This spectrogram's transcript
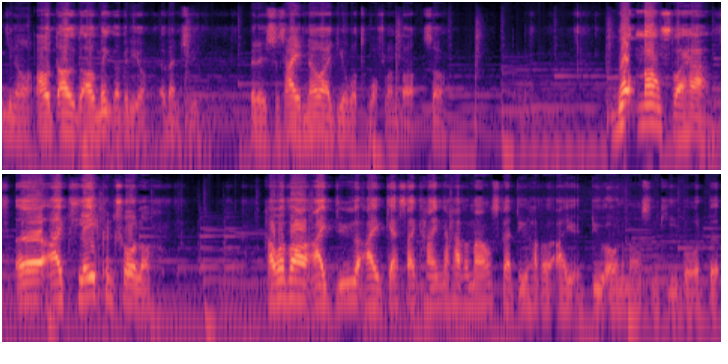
you know, I'll, I'll, I'll make that video eventually. But it's just I had no idea what to waffle on about, so. What mouse do I have? Uh, I play controller. However, I do, I guess I kind of have a mouse. I do have a, I do own a mouse and keyboard, but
